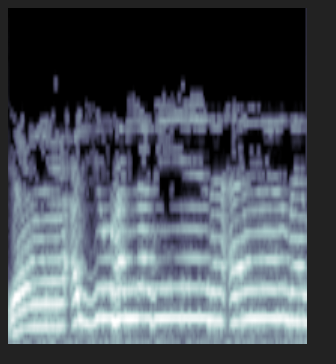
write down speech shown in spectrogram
يا أيها الذين آمنوا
